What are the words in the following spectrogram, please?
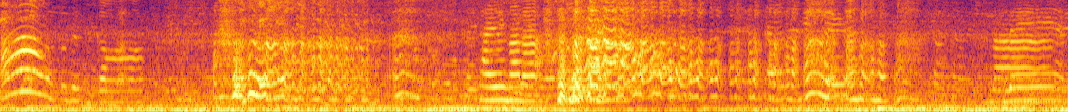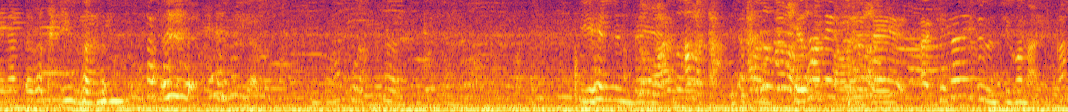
ああ本当ですか。さよなら。ねえありがとうございます。이해했는데 약간 계산해 주는데 아 계산해 주는 직원 아닌가?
